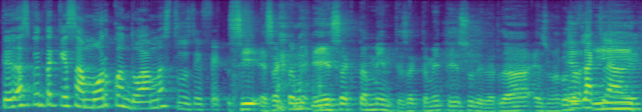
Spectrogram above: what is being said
Te das cuenta que es amor cuando amas tus defectos. Sí, exactamente, exactamente, exactamente, eso de verdad es una cosa. Es la clave.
